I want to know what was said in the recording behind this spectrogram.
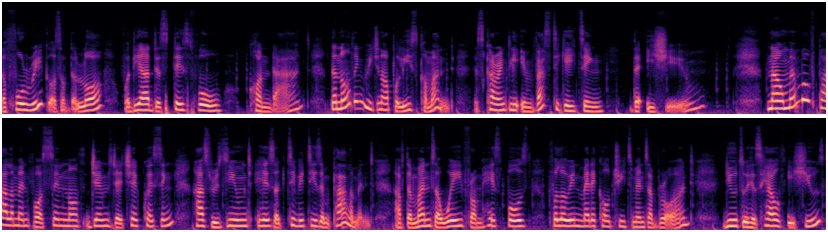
the full rigors of the law for their distasteful conduct. The Northern Regional Police Command is currently investigating the issue. Now, Member of Parliament for Assin North James Gyakye has resumed his activities in Parliament after months away from his post following medical treatment abroad. Due to his health issues,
